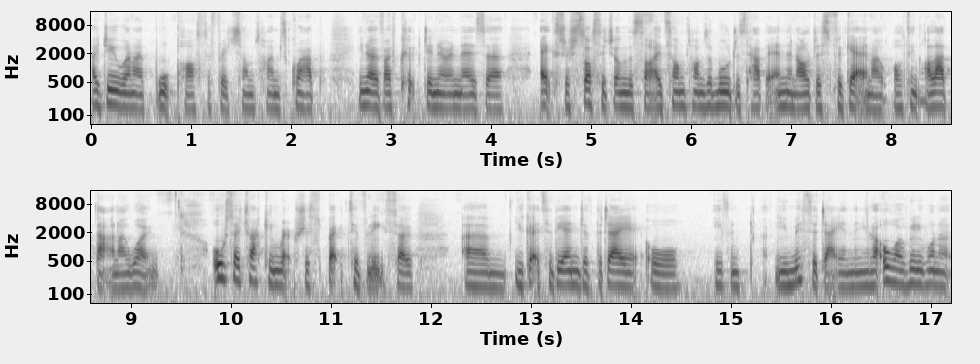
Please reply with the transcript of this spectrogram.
I do when I walk past the fridge sometimes grab, you know, if I've cooked dinner and there's a extra sausage on the side, sometimes I will just have it and then I'll just forget and I'll, I'll think I'll add that and I won't. Also tracking retrospectively, so um, you get to the end of the day or even you miss a day and then you're like, oh, I really want to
